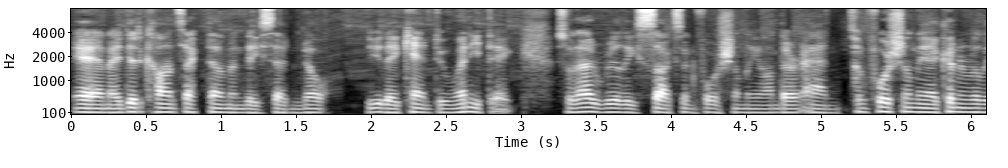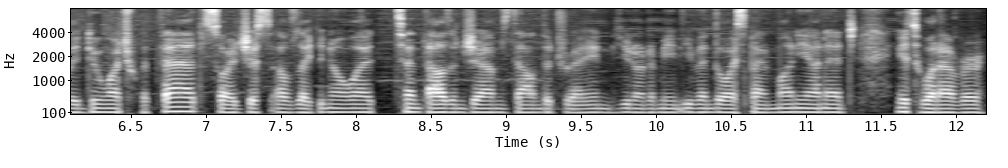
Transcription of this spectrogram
And I did contact them, and they said no, they can't do anything. So that really sucks, unfortunately, on their end. So unfortunately, I couldn't really do much with that. So I just, I was like, you know what, 10,000 gems down the drain. You know what I mean? Even though I spent money on it, it's whatever.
